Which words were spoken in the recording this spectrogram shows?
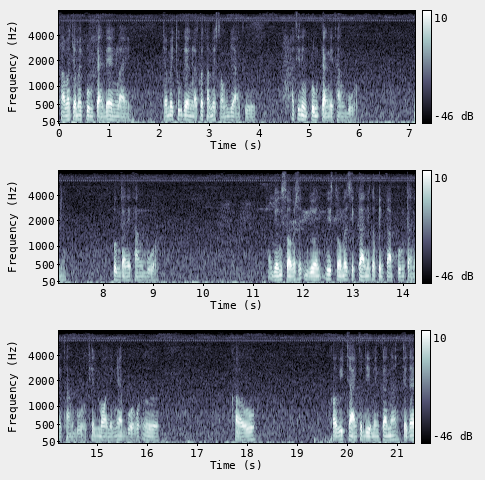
ถามว่าจะไม่ปรุงแต่งได้อย่างไร จะไม่ทุกข์ได้อย่างไรก็ทำได้สองอย่างคืออันที่หนึ่งปรุงแต่งในทางบวกปรุงแต่งในทางบวก โยนิโสโยนิโสมนสิการนี่ก็เป็นการปรุงแต่งในทางบวก เช่นมองในแง่บวกว่าเออ เขาเขาวิจารณ์ก็ดีเหมือนกันนะ จะได้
